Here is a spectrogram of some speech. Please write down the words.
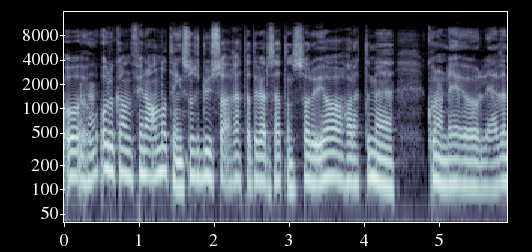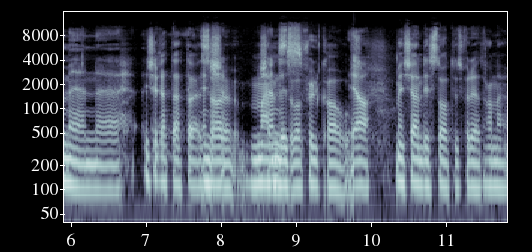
Og, Mhm. og du kan finne andre ting, sånn som du sa rett etter vi hadde sett den. Så sa du ja, har dette med hvordan det er å leve med en uh, Ikke rett etter jeg sa det, mens kjendis. det var fullt kaos. Ja. Med kjendisstatus, fordi at han er,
